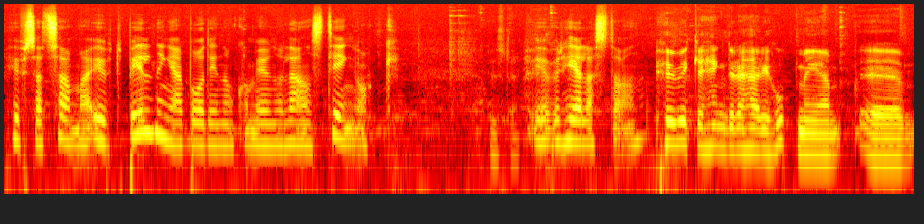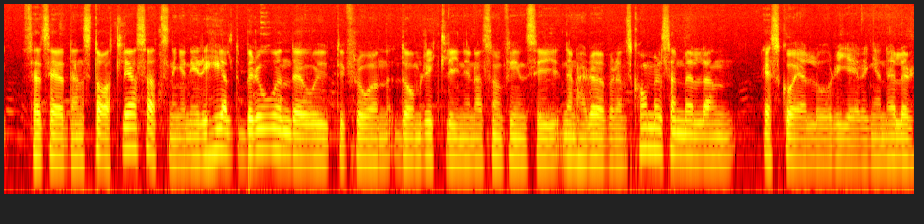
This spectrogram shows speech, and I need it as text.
hyfsat samma utbildningar både inom kommun och landsting och över hela stan. Hur mycket hängde det här ihop med eh, så att säga, den statliga satsningen? Är det helt beroende och utifrån de riktlinjerna som finns i den här överenskommelsen mellan SKL och regeringen eller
